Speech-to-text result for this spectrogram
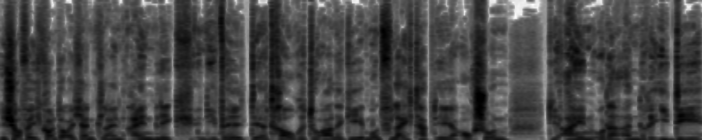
Ich hoffe, ich konnte euch einen kleinen Einblick in die Welt der Traurituale geben und vielleicht habt ihr ja auch schon die ein oder andere Idee,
